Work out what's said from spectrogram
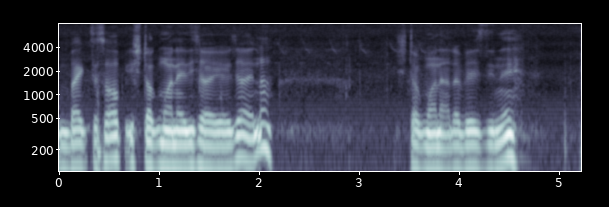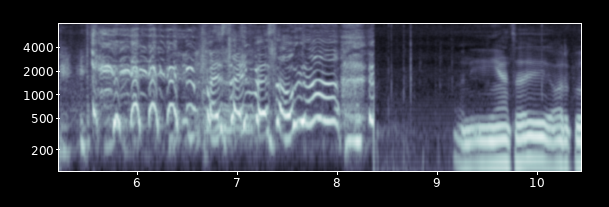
बाइक चाहिँ सब स्टक बनाइदिइसकेको छ होइन? स्टक बनाएर बेचिदिने। पैसा ही पैसा होगा अनि यहाँ चाहिँ अर्को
